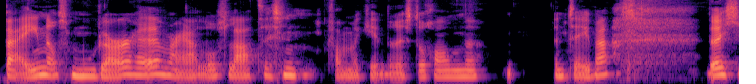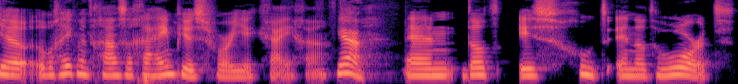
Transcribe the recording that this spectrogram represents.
pijn als moeder. Hè? Maar ja, loslaten van mijn kinderen is toch al een, een thema. Dat je op een gegeven moment gaan ze geheimpjes voor je krijgen. Ja, En dat is goed en dat hoort.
